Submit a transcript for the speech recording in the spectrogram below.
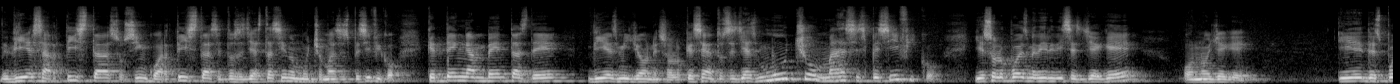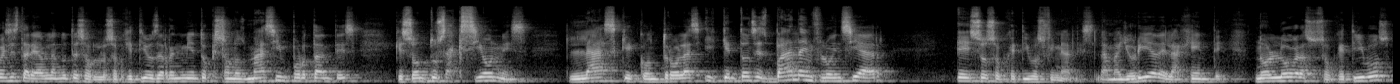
10 artistas o 5 artistas, entonces ya está siendo mucho más específico. Que tengan ventas de 10 millones o lo que sea, entonces ya es mucho más específico. Y eso lo puedes medir y dices, llegué o no llegué. Y después estaré hablándote sobre los objetivos de rendimiento que son los más importantes, que son tus acciones las que controlas y que entonces van a influenciar esos objetivos finales. La mayoría de la gente no logra sus objetivos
